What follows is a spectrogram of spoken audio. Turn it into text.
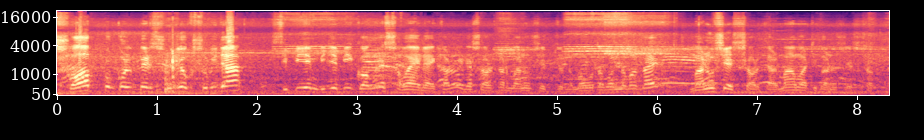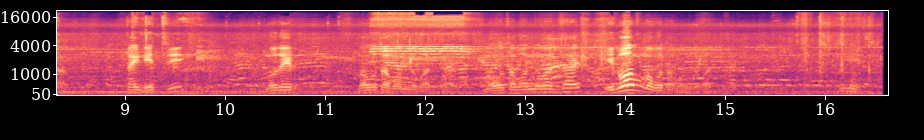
সব প্রকল্পের সুযোগ সুবিধা সিপিএম, বিজেপি, কংগ্রেস সবাই নেয়, কারণ এটা সরকার মানুষের জন্য। মমতা বন্দ্যোপাধ্যায় মানুষের সরকার মা মাটি মানুষের সরকার। তাই নেত্রী মোদের মমতা বন্দ্যোপাধ্যায় মমতা বন্দ্যোপাধ্যায় এবং মমতা বন্দ্যোপাধ্যায়। Thank you.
